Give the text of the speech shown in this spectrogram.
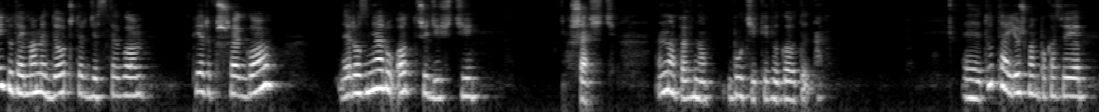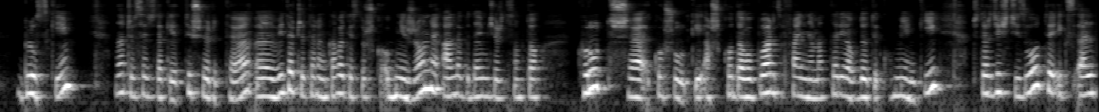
I tutaj mamy do 41 rozmiaru od 36. Na pewno buciki wygodne. E, tutaj już Wam pokazuję bluzki, znaczy w zasadzie takie t-shirty. E, widać, że ten rękawek jest troszkę obniżony, ale wydaje mi się, że są to krótsze koszulki, a szkoda, bo bardzo fajny materiał w dotyku miękki. 40 zł, XL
